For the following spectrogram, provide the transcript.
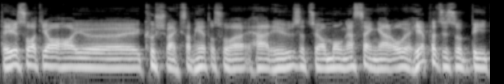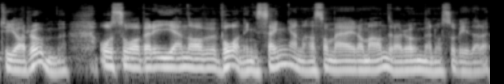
Det är ju så att jag har ju kursverksamhet och så här i huset så jag har många sängar och helt plötsligt så byter jag rum och sover i en av våningssängarna som är i de andra rummen och så vidare.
